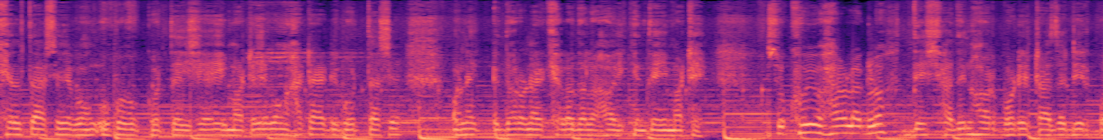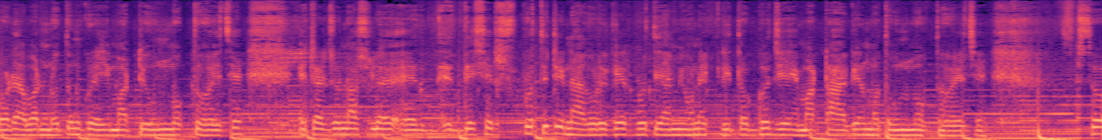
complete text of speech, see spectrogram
খেলতে আসে এবং উপভোগ করতে আসে এই মাঠে এবং হাঁটাহাঁটি করতে আসে। অনেক ধরনের খেলাধুলা হয় কিন্তু এই মাঠে। সো খুবই ভালো লাগল। দেশ স্বাধীন হওয়ার পরে ট্রাজেডির পরে আবার নতুন করে এই মাঠটি উন্মুক্ত হয়েছে। এটার জন্য আসলে দেশের প্রতিটি নাগরিকের প্রতি আমি অনেক কৃতজ্ঞ যে এই মাঠটা আগের মতো উন্মুক্ত হয়েছে। সো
